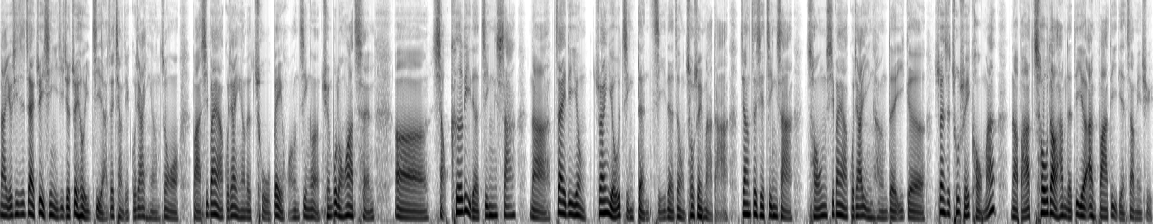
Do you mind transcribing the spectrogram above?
那尤其是在最新一季，就最后一季啊，在抢劫国家银行中哦，把西班牙国家银行的储备黄金啊，全部融化成呃小颗粒的金沙，那再利用。专油井等级的这种抽水马达，将这些金沙从西班牙国家银行的一个算是出水口吗？那把它抽到他们的第二案发地点上面去，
